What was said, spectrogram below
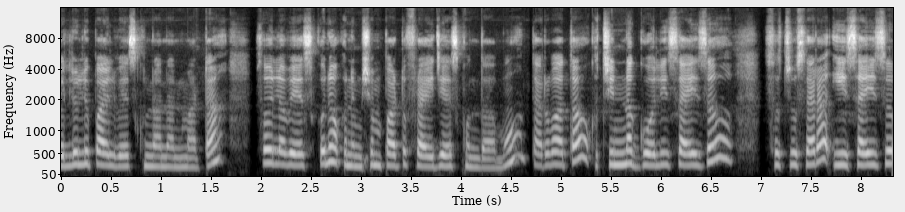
వెల్లుల్లిపాయలు వేసుకున్నాను అనమాట సో ఇలా వేసుకొని ఒక నిమిషం పాటు ఫ్రై చేసుకుందాము. తర్వాత ఒక చిన్న గోలీ సైజు సో చూసారా? ఈ సైజు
